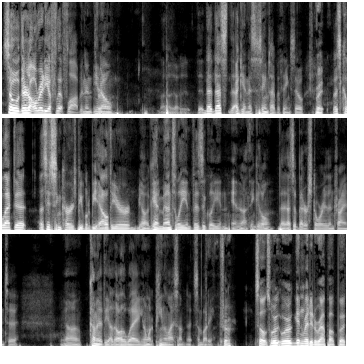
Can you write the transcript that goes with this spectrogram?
so there's already a flip flop, and then you know, uh, that that's again that's the same type of thing. So Right. let's collect it. Let's just encourage people to be healthier, you know, again mentally and physically, and, and I think it'll that, that's a better story than trying to uh, come at it the other other way. You don't want to penalize some, somebody. Sure. So, so we're we're getting ready to wrap up, but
